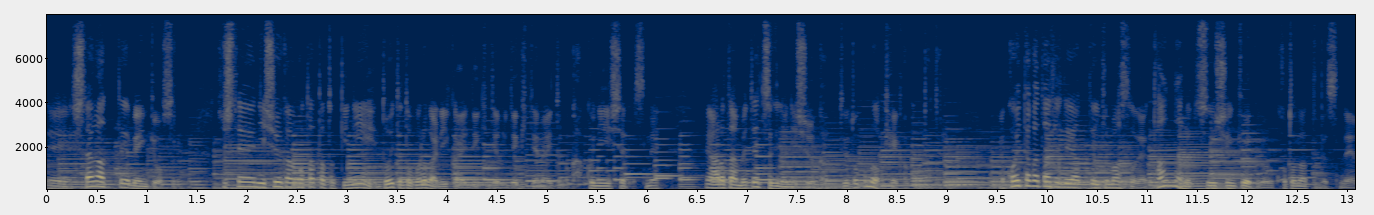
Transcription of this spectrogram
えー、従って勉強する。そして2週間後経った時にどういったところが理解できてるできてないというのを確認してですね改めて次の2週間というところの計画を立てる。こういった形でやっていきますので単なる通信教育と異なってですね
